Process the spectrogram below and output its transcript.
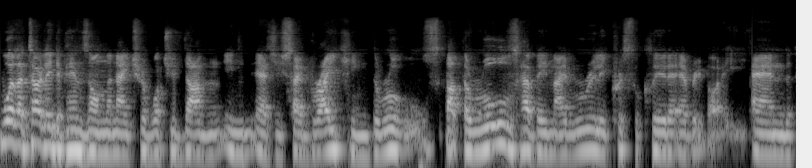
Well, it totally depends on the nature of what you've done in, as you say, breaking the rules. But the rules have been made really crystal clear to everybody. And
